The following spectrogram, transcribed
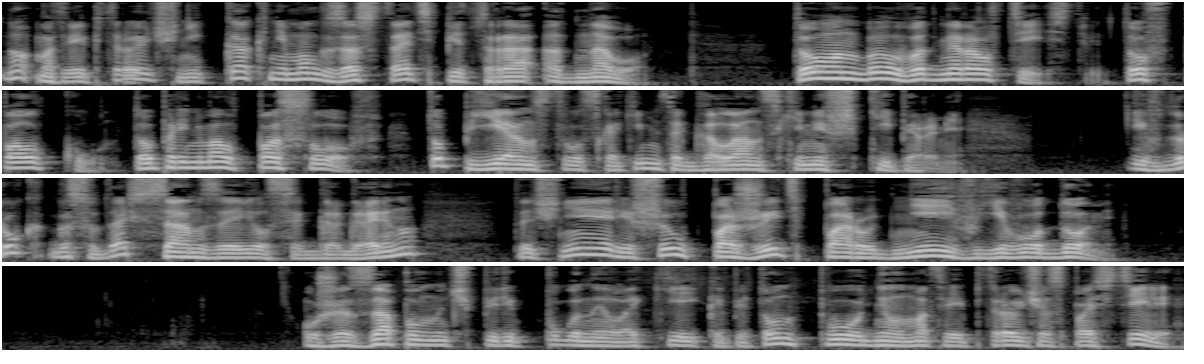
но Матвей Петрович никак не мог застать Петра одного — то он был в адмиралтействе, то в полку, то принимал послов, то пьянствовал с какими-то голландскими шкиперами. И вдруг государь сам заявился к Гагарину, точнее, решил пожить пару дней в его доме. Уже за полночь перепуганный лакей-капитан поднял Матвея Петровича с постели.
